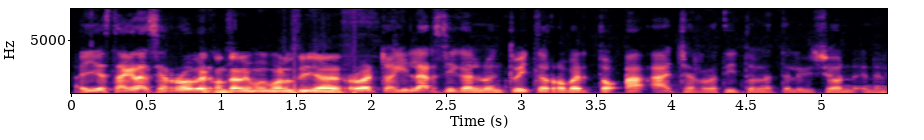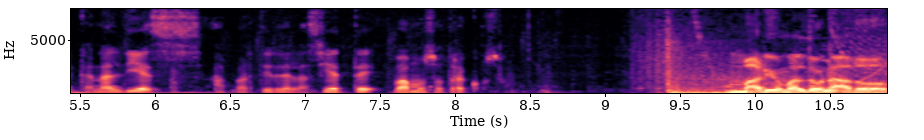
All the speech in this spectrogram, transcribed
Ahí está, gracias Robert. Al contrario, muy buenos días. Roberto Aguilar, síganlo en Twitter, Roberto AH, ratito en la televisión, en el canal 10, a partir de las 7. Vamos a otra cosa. Mario Maldonado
